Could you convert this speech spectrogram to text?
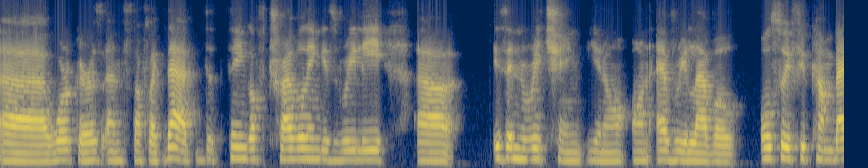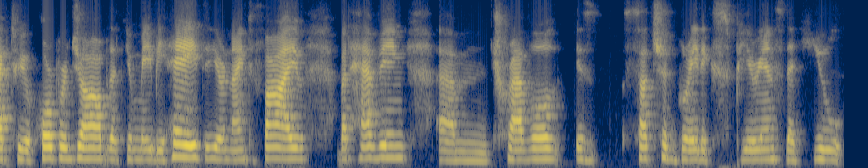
uh, workers and stuff like that the thing of traveling is really uh, is enriching you know on every level also if you come back to your corporate job that you maybe hate your nine to five but having um, travel is such a great experience that you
